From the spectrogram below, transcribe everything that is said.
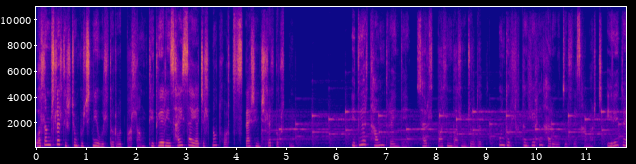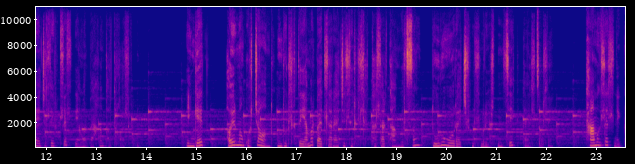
Уламжлалт эрчим хүчний үйлдвэрүүд болон тэдгээрийн сая сая ажилтнууд хурцтай шинжилэлт өртөнө. Эдгээр таван трендийн сорилт болон боломжуудад хүн төрөлхтөн хэрхэн хариу үзүүлэхээс хамаарч ирээдүйн ажил эрхлэлт ямар байх нь тодорхойлогдно. Ингээд 2030 онд хүн төрөлхтөн ямар байдлаар ажил эрхлэх талаар таамагласан дөрвөн өөр ажил хөдөлмөр ертөнцийг танилцуулъя. Таамаглал 1.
